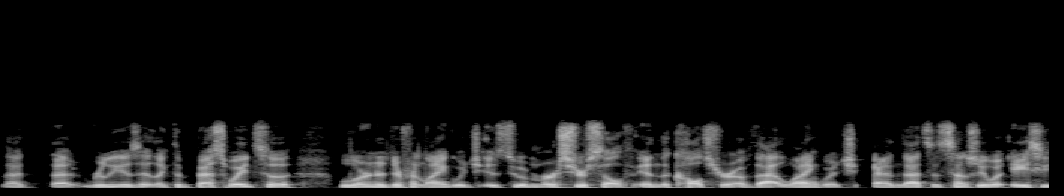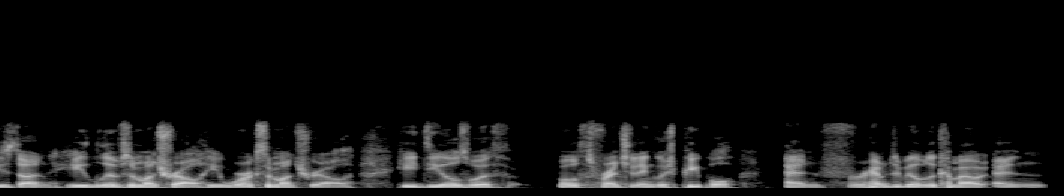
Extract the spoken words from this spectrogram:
That that really is it. Like the best way to learn a different language is to immerse yourself in the culture of that language. And that's essentially what AC's done. He lives in Montreal. He works in Montreal. He deals with both French and English people. And for him to be able to come out and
